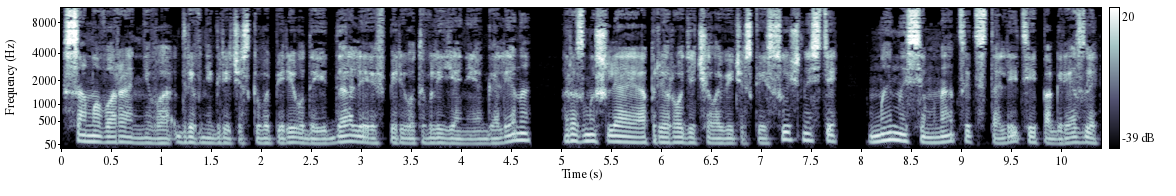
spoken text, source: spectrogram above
С самого раннего древнегреческого периода и далее, в период влияния Галена – Размышляя о природе человеческой сущности, мы на 17 столетий погрязли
